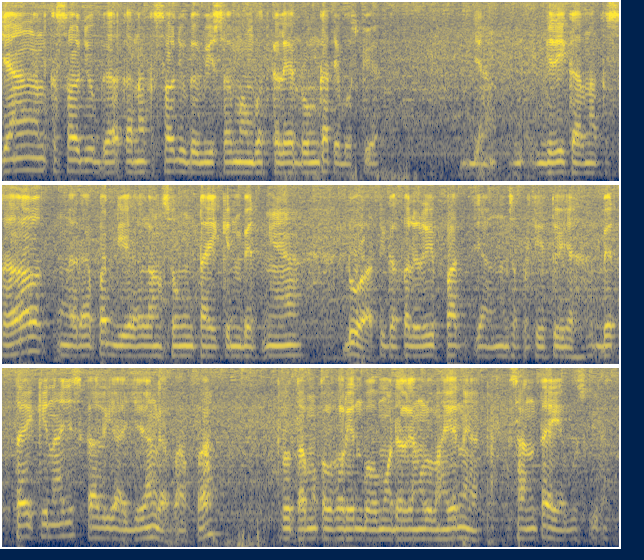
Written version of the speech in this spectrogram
jangan kesal juga karena kesal juga bisa membuat kalian rungkat ya bosku ya jadi karena kesel nggak dapat dia langsung taikin bednya dua tiga kali lipat. Jangan seperti itu ya. Bed taikin aja sekali aja nggak apa-apa. Terutama kalau kalian bawa modal yang lumayan ya. Santai ya bosku ya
